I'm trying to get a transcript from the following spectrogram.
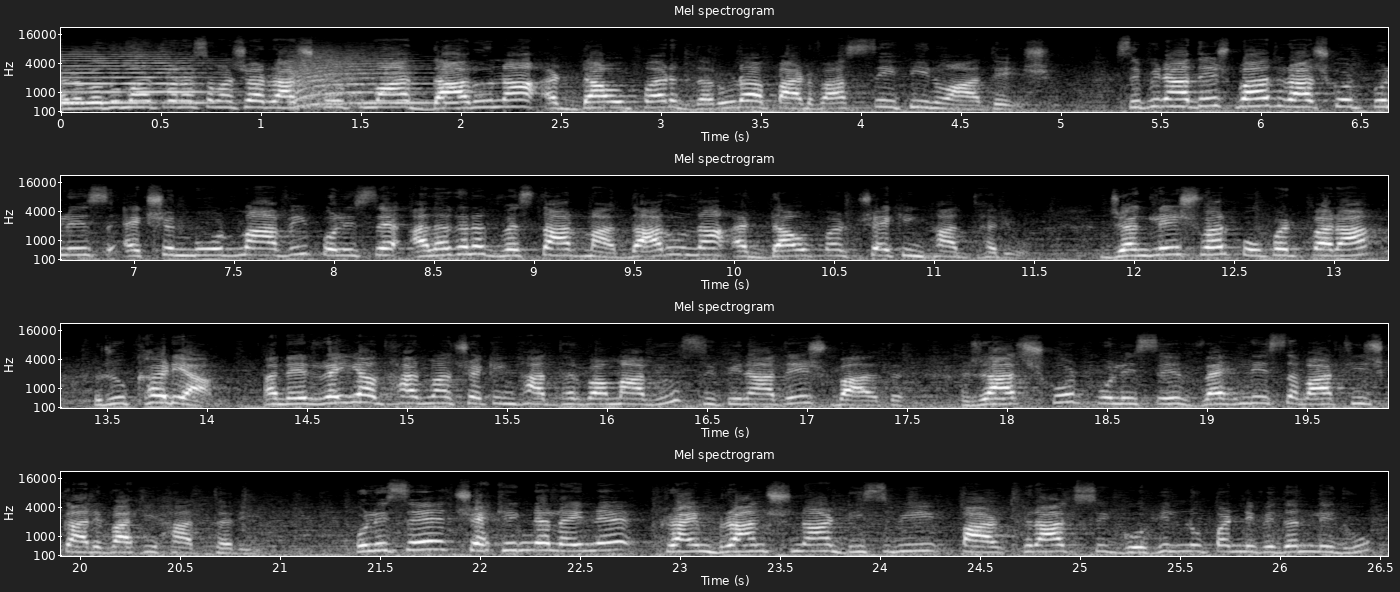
અને વધુ મહત્વના સમાચાર, રાજકોટમાં દારૂના અડ્ડા ઉપર દરોડા પાડવા સીપીનો આદેશ. સીપીના આદેશ બાદ રાજકોટ પોલીસ એક્શન મોડમાં આવી. પોલીસે અલગ અલગ વિસ્તારમાં દારૂના અડ્ડા ઉપર ચેકિંગ હાથ ધર્યું. જંગલેશ્વર, પોપટપરા, રૂખડિયા અને રૈયાધારમાં ચેકિંગ હાથ ધરવામાં આવ્યું. સીપીના આદેશ બાદ રાજકોટ પોલીસે વહેલી સવારથી જ કાર્યવાહી હાથ ધરી. પોલીસે ચેકિંગને લઈને ક્રાઇમ બ્રાન્ચના ડીસીપી પાર્થરાજસિંહ ગોહિલનું પણ નિવેદન લીધું.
